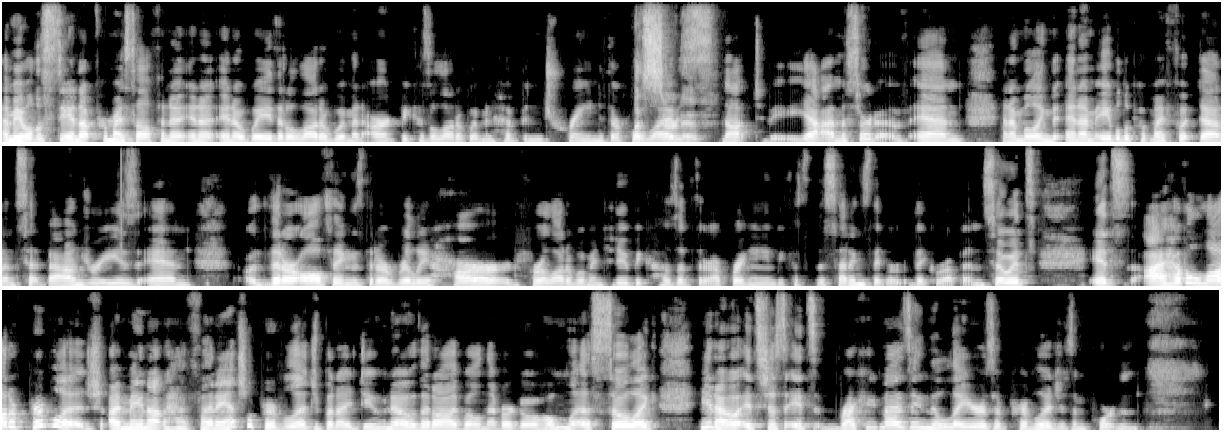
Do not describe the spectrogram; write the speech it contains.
I'm able to stand up for myself in a, in a in a way that a lot of women aren't because a lot of women have been trained their whole Assertive. lives not to be. Yeah, I'm assertive and and I'm willing to and I'm able to put my foot down and set boundaries and uh, that are all things that are really hard for a lot of women to do because of their upbringing and because of the settings they were they grew up in. So it's it's I have a lot of privilege. I may not have financial privilege, but I do know that I will never go homeless. So like, you know, it's just it's recognizing the layers of privilege is important.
